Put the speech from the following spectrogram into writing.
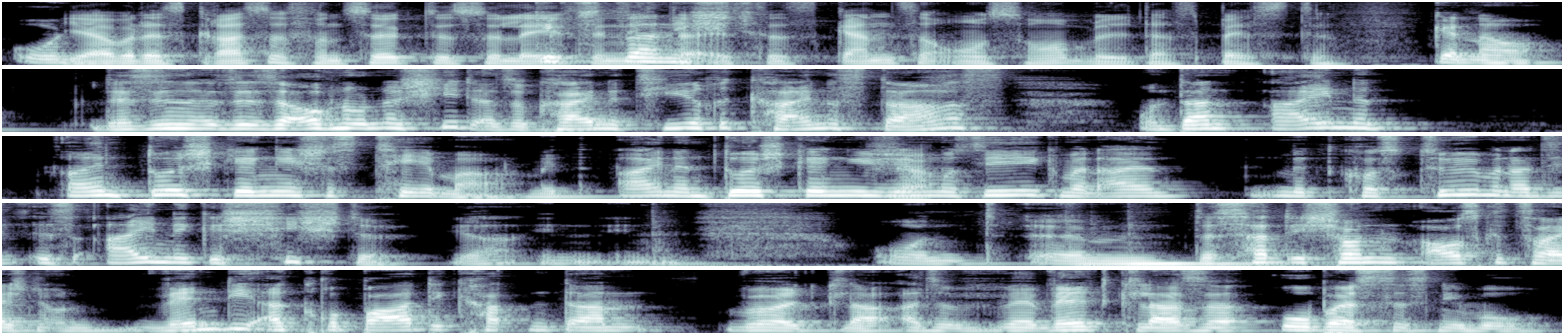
Und ja, aber das Krasse von Cirque du Soleil finde ich, da ist das ganze Ensemble das Beste. Genau. Das ist, das ist auch ein Unterschied. Also keine Tiere, keine Stars und dann eine, ein durchgängiges Thema mit einer durchgängigen ja. Musik, mit einem, mit Kostümen. Also es ist eine Geschichte, ja, in, in Und ähm, das hatte ich schon ausgezeichnet. Und wenn die Akrobatik hatten, dann World also Weltklasse, oberstes Niveau.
